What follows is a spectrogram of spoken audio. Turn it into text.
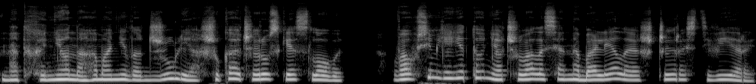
Натхнёна гаманіла Джулія, шукаючы рускія словы. Ва ўсім яе тоне адчувалася набалелая шчырасць веры,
